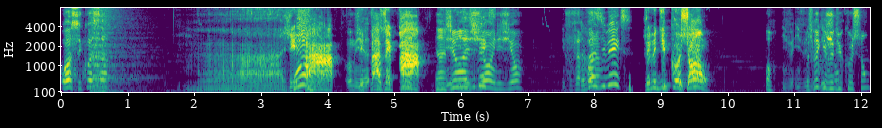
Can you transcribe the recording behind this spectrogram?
Oh, c'est quoi ça? Ah, J'ai Oh faim Oh. J'ai euh, faim, j'ai faim il, un est, géant il est géant, il est géant. Il faut faire Ça quoi va là? Azibex Je veux du cochon Il veut, il veut Je du crois qu'il veut cochon du cochon.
